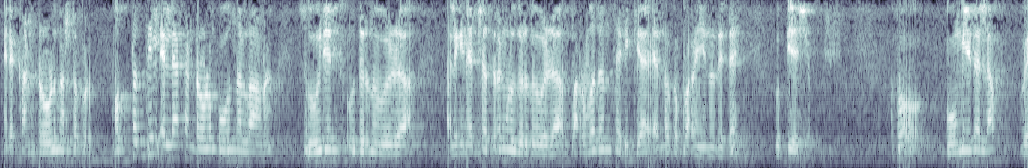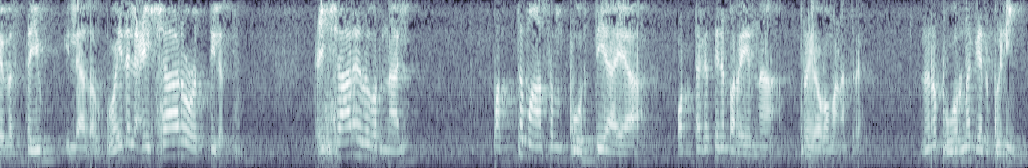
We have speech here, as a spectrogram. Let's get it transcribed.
അതിന്റെ കൺട്രോൾ നഷ്ടപ്പെടും. മൊത്തത്തിൽ എല്ലാ കൺട്രോളും പോകുന്നുള്ളതാണ് സൂര്യൻ ഉതിർന്നു വീഴുക അല്ലെങ്കിൽ നക്ഷത്രങ്ങൾ ഉതിർന്നു വീഴുക പർവതം ചലിക്കുക എന്നൊക്കെ പറയുന്നതിന്റെ ഉദ്ദേശം അപ്പോ ഭൂമിയുടെ എല്ലാം വ്യവസ്ഥയും ഇല്ലാതാവും. വൈതൽ ഐഷാർ ഒഴത്തിലെത്തും ഐഷാർ എന്ന് പറഞ്ഞാൽ പത്ത് മാസം പൂർത്തിയായ ഒട്ടകത്തിന് പറയുന്ന പ്രയോഗമാണത്ര. എന്ന് പറഞ്ഞാൽ പൂർണ ഗർഭിണി.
